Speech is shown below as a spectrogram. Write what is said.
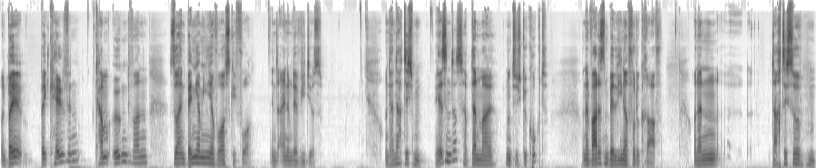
Und bei, bei Kelvin kam irgendwann so ein Benjamin Jaworski vor in einem der Videos. Und dann dachte ich, hm, wer ist denn das? Hab dann mal natürlich geguckt. Und dann war das ein Berliner Fotograf. Und dann dachte ich so, hm,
